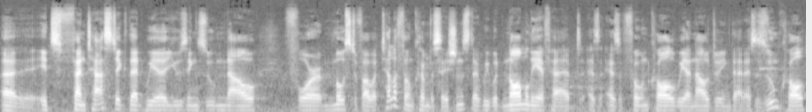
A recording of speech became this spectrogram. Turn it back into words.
uh, it's fantastic that we are using Zoom now for most of our telephone conversations that we would normally have had as, as a phone call. We are now doing that as a Zoom call.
